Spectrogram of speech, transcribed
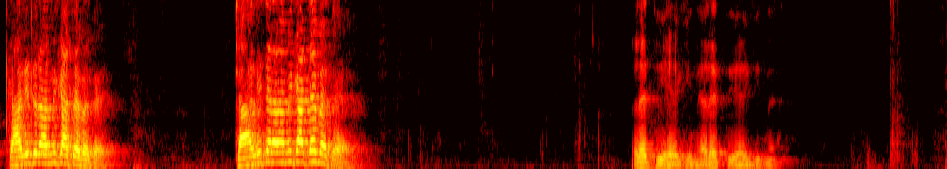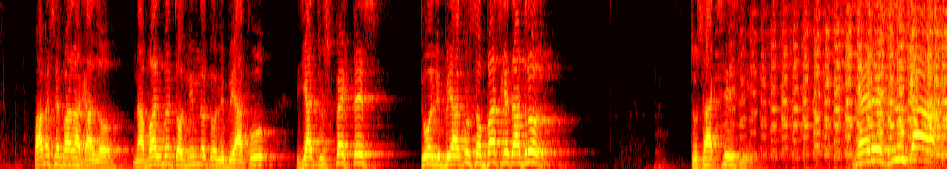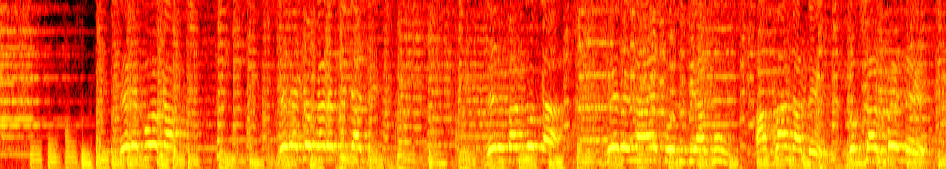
καλύτερα να μην κατέβετε. Καλύτερα να μην κατέβετε. Ρε τι έγινε, ρε τι έγινε. Πάμε σε παρακαλώ να βάλουμε τον ύμνο του Ολυμπιακού για τους παίκτες του Ολυμπιακού στο μπάσκετ αντρών. Τους αξίζει. Ναι ρε Σλούκα! Ναι ρε Γουόκα! Ναι ρε Γιώργα ρε Πρίνταζη! Ναι ρε Μπαρτζόκα! Ναι ρε Λαέ του Ολυμπιακού! Αφάνατε! Δοξασμένε!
